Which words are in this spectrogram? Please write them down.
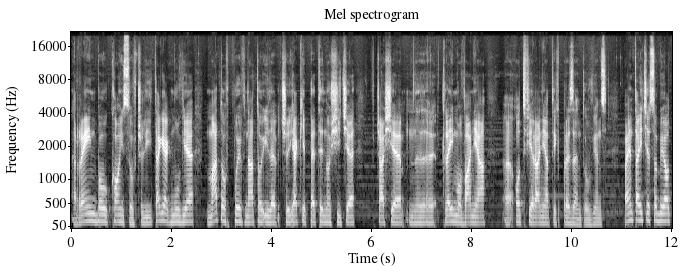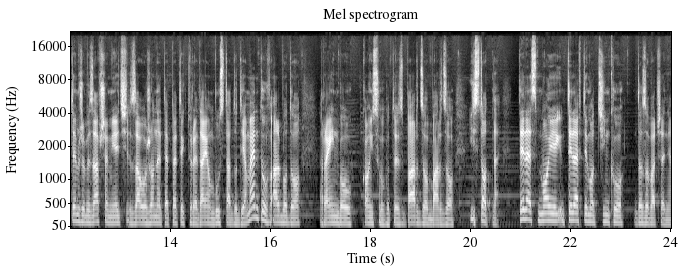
Rainbow Coinsów, czyli tak jak mówię, ma to wpływ na to, ile, czy jakie pety nosicie w czasie mm, e, otwierania tych prezentów, więc pamiętajcie sobie o tym, żeby zawsze mieć założone te pety, które dają boosta do diamentów albo do Rainbow Coinsów, bo to jest bardzo, bardzo istotne. Tyle, z mojej, tyle w tym odcinku. Do zobaczenia.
